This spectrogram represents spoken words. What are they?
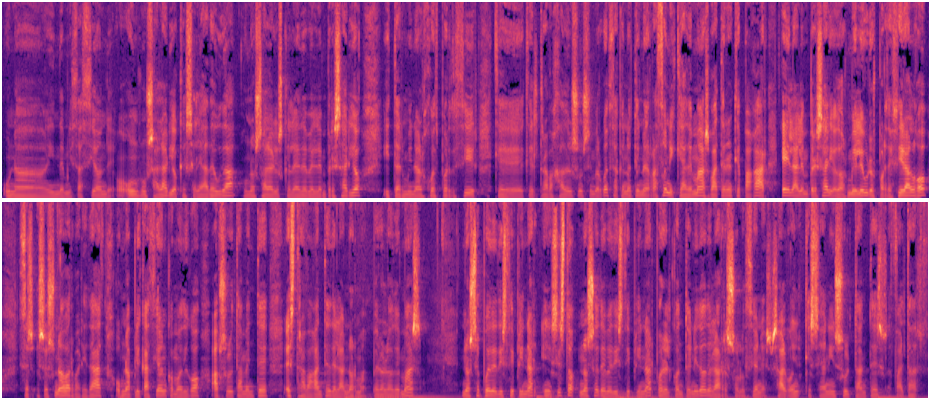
una indemnización, de, un, un salario que se le adeuda, unos salarios que le debe el empresario, y termina el juez por decir que, que el trabajador es un sinvergüenza, que no tiene razón y que además más va a tener que pagar él al empresario 2.000 euros por decir algo, eso es una barbaridad o una aplicación, como digo, absolutamente extravagante de la norma. Pero lo demás no se puede disciplinar, insisto, no se debe disciplinar por el contenido de las resoluciones, salvo que sean insultantes, faltas,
